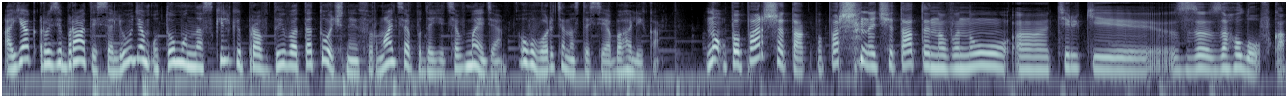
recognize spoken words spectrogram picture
А як розібратися людям у тому, наскільки правдива та точна інформація подається в медіа, говорить Анастасія Багаліка. Ну, по-перше, так. По-перше, не читати новину е, тільки з заголовка,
